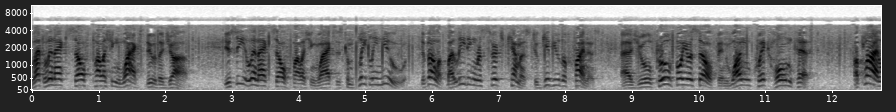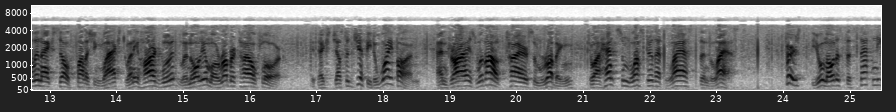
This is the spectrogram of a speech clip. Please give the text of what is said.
let Linex self polishing wax do the job. You see, Linex self polishing wax is completely new, developed by leading research chemists to give you the finest, as you'll prove for yourself in one quick home test. Apply Linex self polishing wax to any hardwood, linoleum, or rubber tile floor. It takes just a jiffy to wipe on and dries without tiresome rubbing to a handsome luster that lasts and lasts. First, you'll notice the satiny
